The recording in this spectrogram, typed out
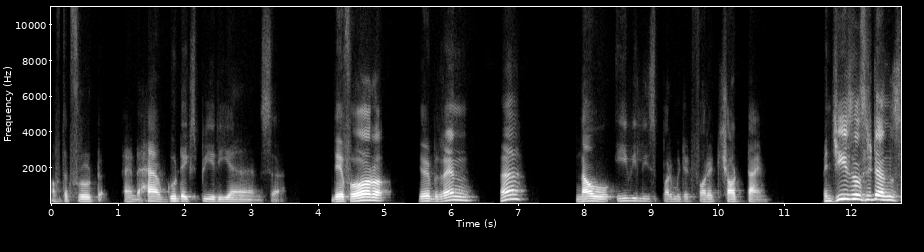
of the fruit and have good experience. Therefore, dear brethren, huh, now evil is permitted for a short time. When Jesus returns,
